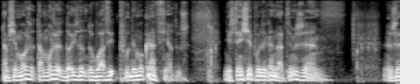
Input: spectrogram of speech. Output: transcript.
tam, się może, tam może dojść do, do władzy demokracji. Otóż nieszczęście polega na tym, że że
